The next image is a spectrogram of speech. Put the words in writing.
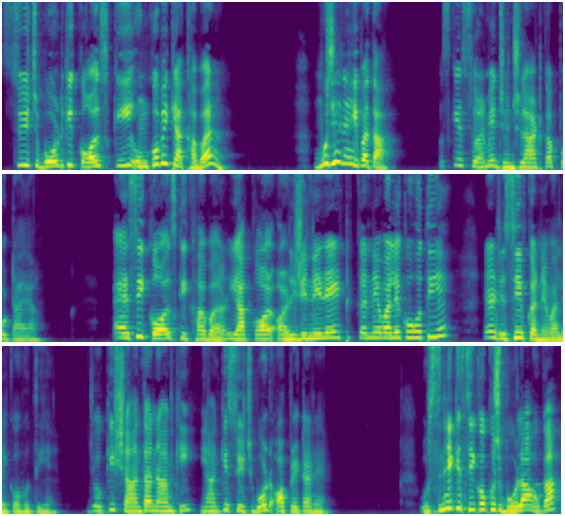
स्विच बोर्ड की कॉल्स की उनको भी क्या खबर? मुझे नहीं पता। उसके स्वर में झुंझलाहट का पुट आया। ऐसी कॉल्स की खबर या कॉल ओरिजिनेट करने वाले को होती है या रिसीव करने वाले को होती है जो कि शांता नाम की यहाँ की स्विच बोर्ड ऑपरेटर है। उसने किसी को कुछ बोला होगा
